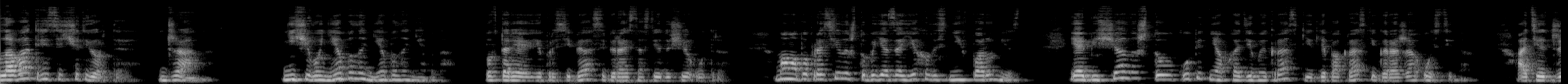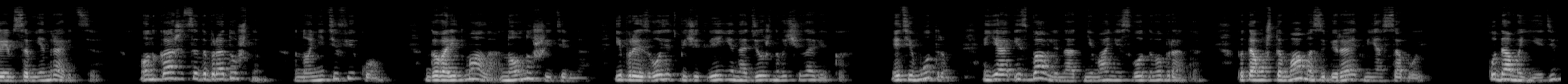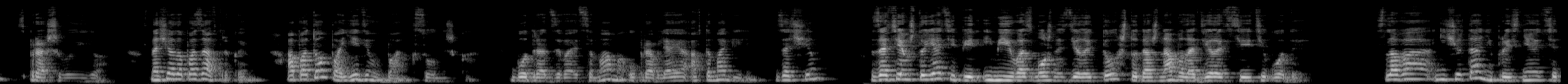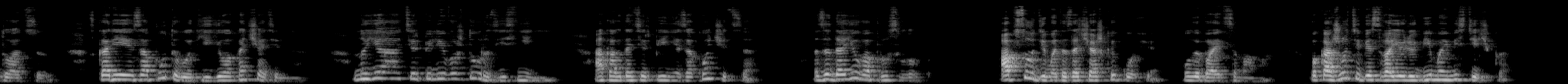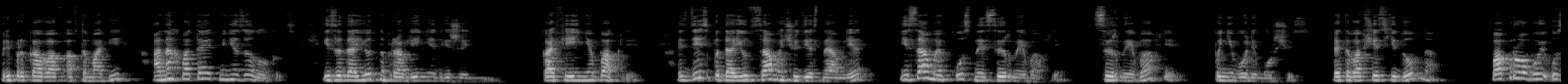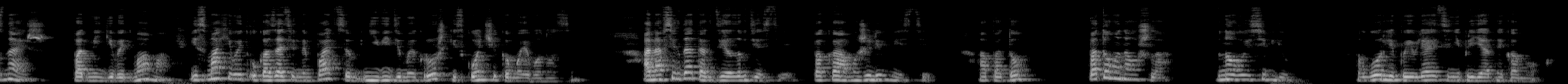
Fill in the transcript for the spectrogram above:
Глава 34. Джана. Ничего не было, не было, не было. Повторяю я про себя, собираясь на следующее утро. Мама попросила, чтобы я заехала с ней в пару мест и обещала, что купит необходимые краски для покраски гаража Остина. Отец Джеймса мне нравится. Он кажется добродушным, но не тюфяком. Говорит мало, но внушительно и производит впечатление надежного человека. Этим утром я избавлена от внимания сводного брата, потому что мама забирает меня с собой. «Куда мы едем?» – спрашиваю ее. «Сначала позавтракаем, а потом поедем в банк, солнышко», – бодро отзывается мама, управляя автомобилем. «Зачем?» «Затем, что я теперь имею возможность делать то, что должна была делать все эти годы». Слова ни черта не проясняют ситуацию, скорее запутывают ее окончательно. Но я терпеливо жду разъяснений. А когда терпение закончится, задаю вопрос в лоб. «Обсудим это за чашкой кофе», – улыбается мама. «Покажу тебе свое любимое местечко». Припарковав автомобиль, она хватает меня за локоть и задает направление движения. Кофейня Бакли. Здесь подают самый чудесный омлет и самые вкусные сырные вафли. Сырные вафли? Поневоле морщусь. Это вообще съедобно? Попробуй, узнаешь. Подмигивает мама и смахивает указательным пальцем невидимые крошки с кончика моего носа. Она всегда так делала в детстве, пока мы жили вместе. А потом... Потом она ушла. В новую семью. В горле появляется неприятный комок.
